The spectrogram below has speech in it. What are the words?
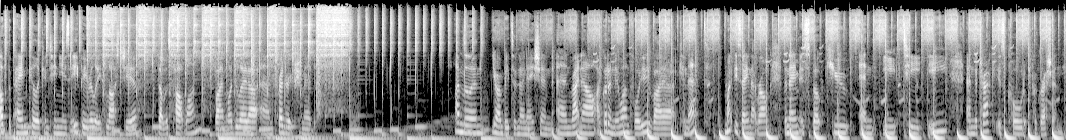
off the Painkiller Continues EP release last year. That was part one by Modulator and Frederick Schmid. I'm Lewin, you're on Beats of No Nation, and right now I've got a new one for you via Connect. Might be saying that wrong. The name is spelled Q N E T E, and the track is called Progression.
